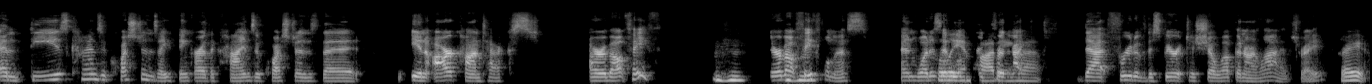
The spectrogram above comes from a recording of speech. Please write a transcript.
and these kinds of questions, I think, are the kinds of questions that in our context are about faith. Mhm. They're about Mhm. faithfulness and what does Fully it look like for that, that. that fruit of the spirit to show up in our lives, right? Right.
